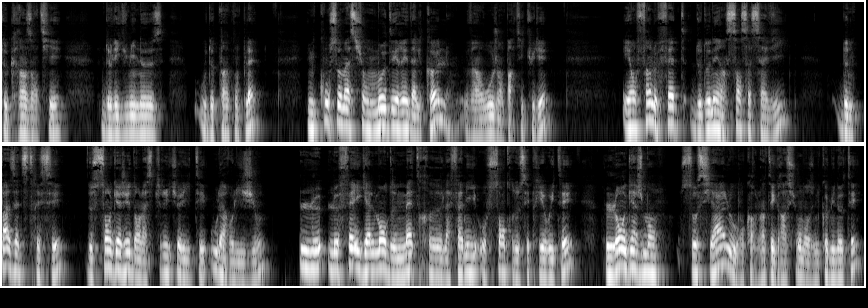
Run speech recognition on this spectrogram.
de grains entiers, de légumineuses ou de pain complet, une consommation modérée d'alcool, vin rouge en particulier, et enfin le fait de donner un sens à sa vie, de ne pas être stressé, de s'engager dans la spiritualité ou la religion, le, fait également de mettre la famille au centre de ses priorités, l'engagement social ou encore l'intégration dans une communauté,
